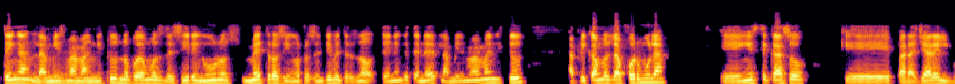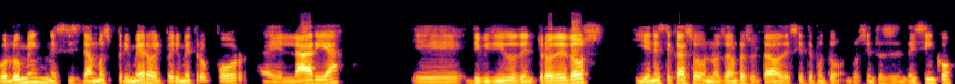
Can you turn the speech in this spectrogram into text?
tengan la misma magnitud. No podemos decir en unos metros y en otros centímetros. No, tienen que tener la misma magnitud. Aplicamos la fórmula. En este caso, que para hallar el volumen necesitamos primero el perímetro por el área eh, dividido dentro de 2. Y en este caso nos da un resultado de 7.265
